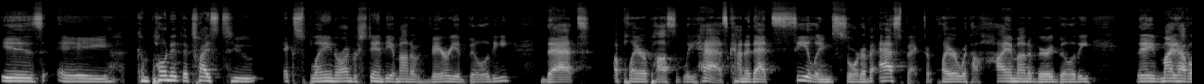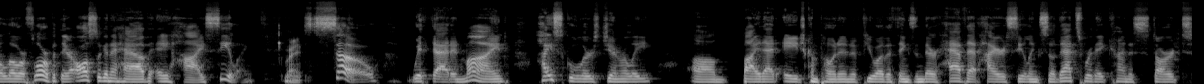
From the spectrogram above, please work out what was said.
is a component that tries to explain or understand the amount of variability that a player possibly has, kind of that ceiling sort of aspect. A player with a high amount of variability, they might have a lower floor, but they're also going to have a high ceiling. Right. So, with that in mind, high schoolers generally um, by that age component and a few other things in there have that higher ceiling. So that's where they kind of start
